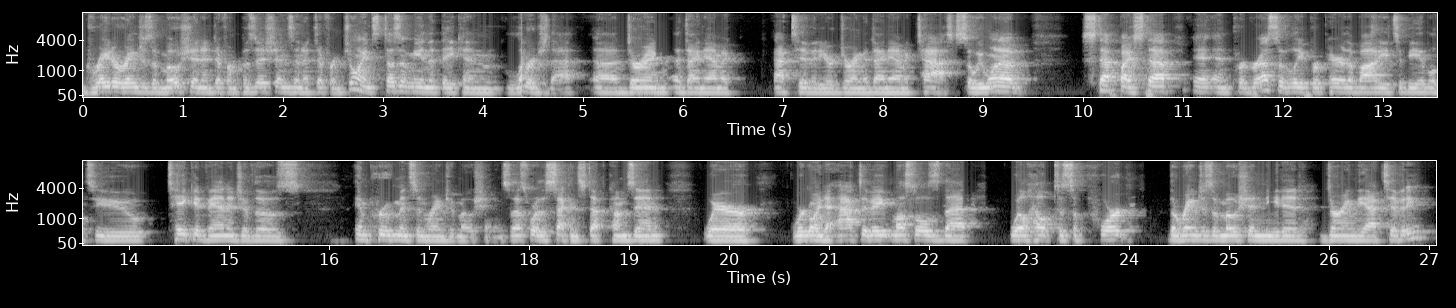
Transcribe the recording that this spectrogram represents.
greater ranges of motion in different positions and at different joints doesn't mean that they can leverage that uh, during a dynamic activity or during a dynamic task. So we want to step by step and, and, progressively prepare the body to be able to take advantage of those improvements in range of motion. And so that's where the second step comes in, where we're going to activate muscles that will help to support the ranges of motion needed during the activity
